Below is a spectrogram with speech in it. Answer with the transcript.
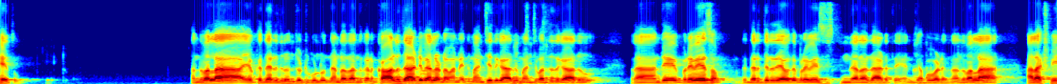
హేతు. అందువల్ల ఆ యొక్క దరిద్రం చుట్టుకుంటుంది అంటారు అందుకని కాళ్ళు దాటి వెళ్ళడం అనేది మంచిది కాదు మంచి పద్ధతి కాదు. అంటే ప్రవేశం దరిద్ర దేవత ప్రవేశిస్తుంది అలా దాటితే అని చెప్పబడింది. అందువల్ల అలక్ష్మీ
